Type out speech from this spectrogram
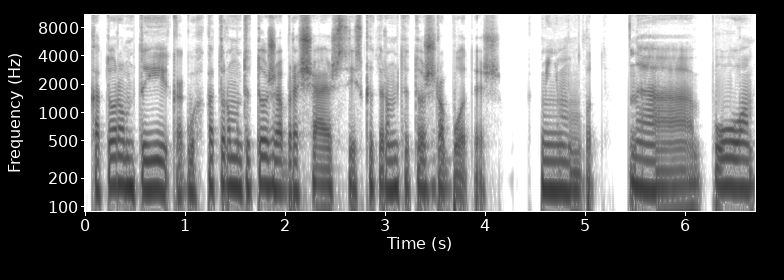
с которым ты, как бы, к которому ты тоже обращаешься и с которым ты тоже работаешь. Как минимум вот а, по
